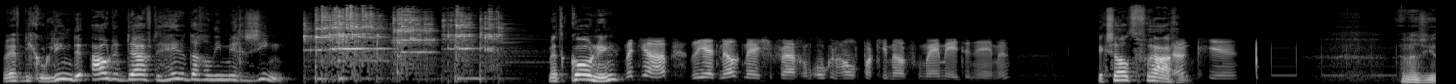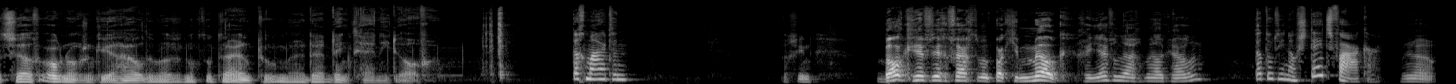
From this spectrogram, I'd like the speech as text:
Nou heeft Nicolien de oude duif de hele dag al niet meer gezien. Met Koning, Met Jaap, wil jij het melkmeisje vragen om ook een half pakje melk voor mij mee te nemen? Ik zal het vragen. Dank je. En als hij het zelf ook nog eens een keer haalde, was het nog tot daar aan toe, maar daar denkt hij niet over. Dag Maarten. Dag. Balk heeft weer gevraagd om een pakje melk. Ga jij vandaag melk halen? Dat doet hij nou steeds vaker. Ja.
